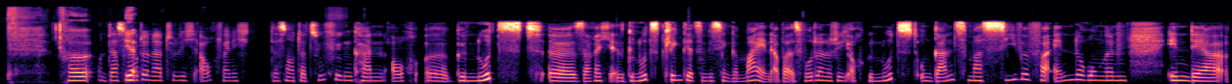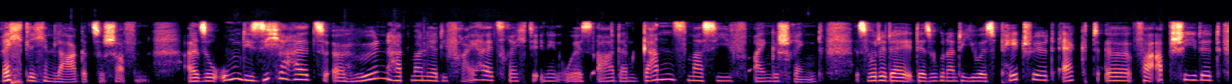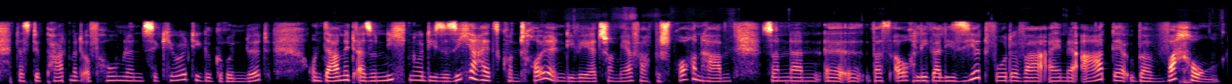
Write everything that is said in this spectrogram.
Und das wurde ja. natürlich auch, wenn ich das noch dazufügen kann, auch äh, genutzt, äh, sage ich, also genutzt klingt jetzt ein bisschen gemein, aber es wurde natürlich auch genutzt, um ganz massive Veränderungen in der rechtlichen Lage zu schaffen. Also um die Sicherheit zu erhöhen, hat man ja die Freiheitsrechte in den USA dann ganz massiv eingeschränkt. Es wurde der, der sogenannte US Patriot Act äh, verabschiedet, das Department of Homeland Security gegründet und damit also nicht nur diese Sicherheitskontrollen, die wir jetzt schon mehrfach besprochen haben, sondern sondern äh, was auch legalisiert wurde, war eine Art der Überwachung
